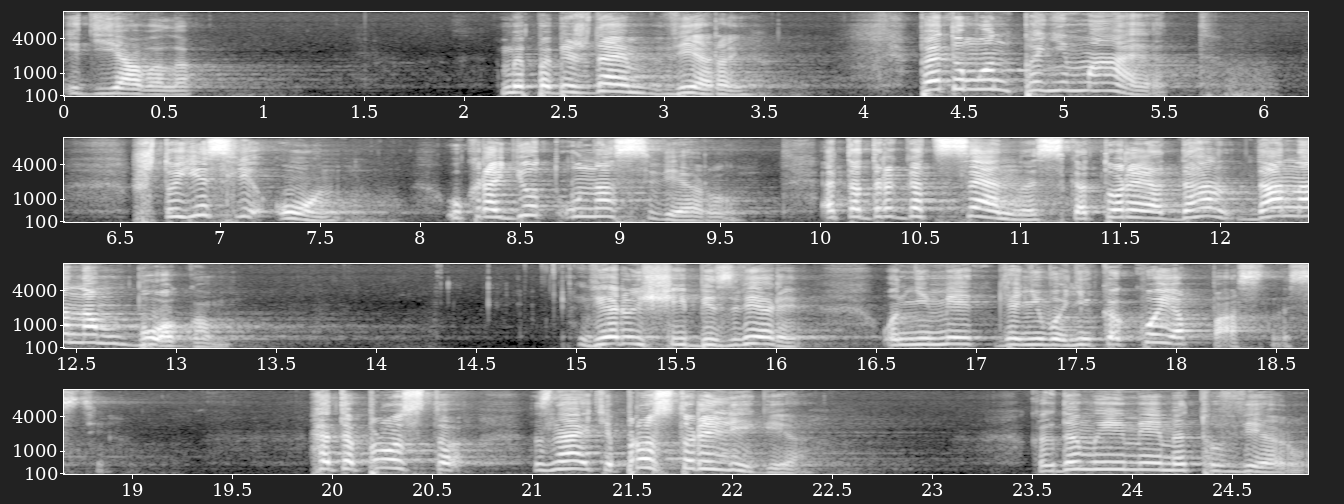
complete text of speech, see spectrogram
И дьявола. Мы побеждаем верой. Поэтому он понимает – что если Он украдет у нас веру, это драгоценность, которая дана нам Богом, верующий без веры, он не имеет для него никакой опасности. Это просто, знаете, просто религия. Когда мы имеем эту веру,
